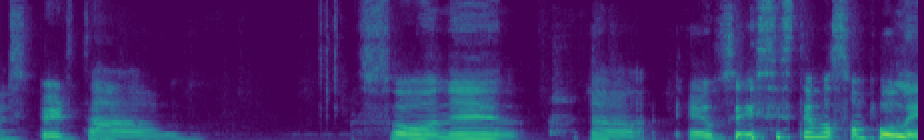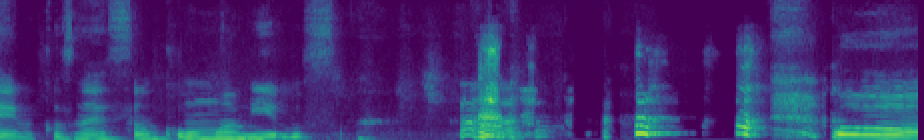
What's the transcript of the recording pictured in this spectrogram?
despertar só, né? Ah, eu sei, esses temas são polêmicos, né? São como mamilos. oh,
